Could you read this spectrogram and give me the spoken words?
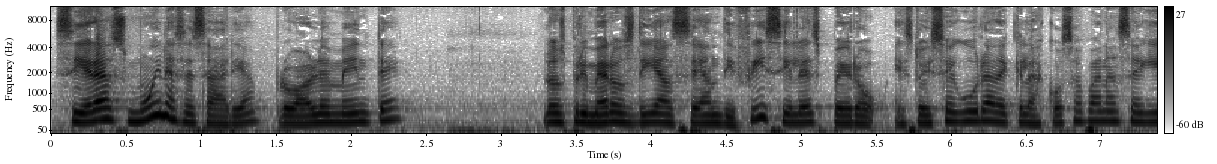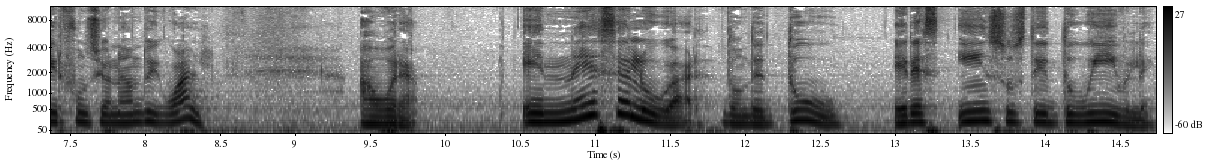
Si eras muy necesaria, probablemente los primeros días sean difíciles, pero estoy segura de que las cosas van a seguir funcionando igual. Ahora, en ese lugar donde tú eres insustituible,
